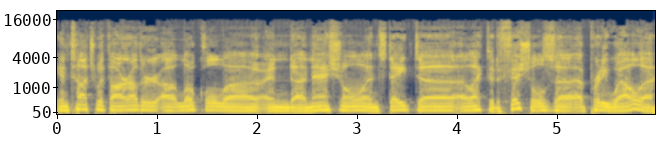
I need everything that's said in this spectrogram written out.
in touch with our other uh, local and national and state elected officials pretty well.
